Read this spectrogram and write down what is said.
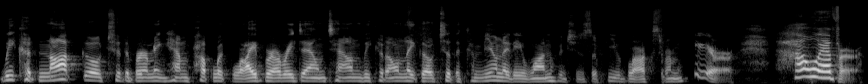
We could not go to the Birmingham Public Library downtown. We could only go to the community one, which is a few blocks from here. However,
